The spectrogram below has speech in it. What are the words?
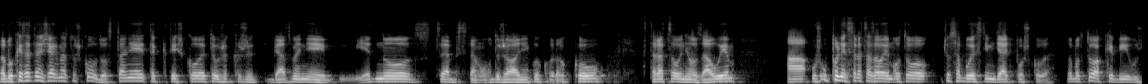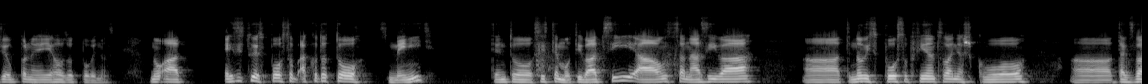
Lebo keď sa ten žiak na tú školu dostane, tak tej škole to už akože viac menej jedno, chce, aby sa tam udržala niekoľko rokov, stráca o neho záujem a už úplne stráca záujem o to, čo sa bude s ním diať po škole. Lebo to akéby už je úplne jeho zodpovednosť. No a existuje spôsob, ako toto zmeniť, tento systém motivácií a on sa nazýva a, ten nový spôsob financovania škôl tzv.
